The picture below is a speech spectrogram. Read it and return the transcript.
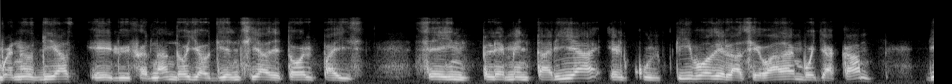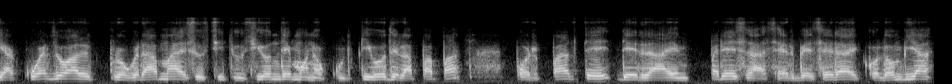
Buenos días, eh, Luis Fernando y audiencia de todo el país. Se implementaría el cultivo de la cebada en Boyacá de acuerdo al programa de sustitución de monocultivos de la papa por parte de la empresa cervecera de Colombia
